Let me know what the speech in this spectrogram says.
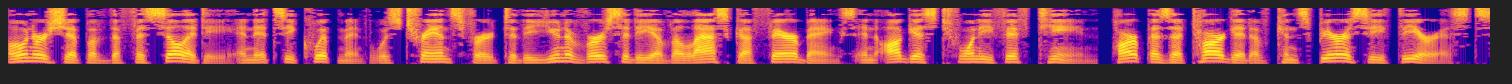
ownership of the facility and its equipment was transferred to the University of Alaska Fairbanks in August 2015. HAARP is a target of conspiracy theorists,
